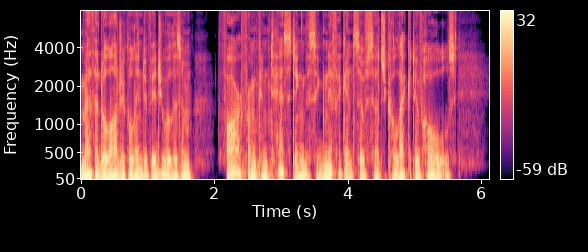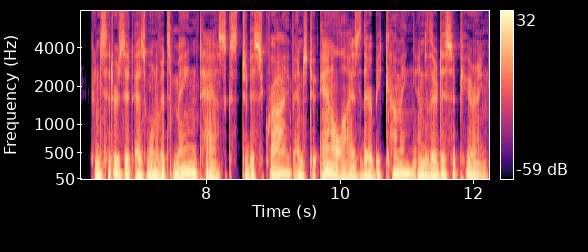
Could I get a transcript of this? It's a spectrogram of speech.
Methodological individualism, far from contesting the significance of such collective wholes, considers it as one of its main tasks to describe and to analyze their becoming and their disappearing,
